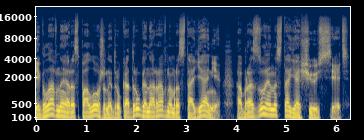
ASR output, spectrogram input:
и, главное, расположены друг от друга на равном расстоянии, образуя настоящую сеть.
